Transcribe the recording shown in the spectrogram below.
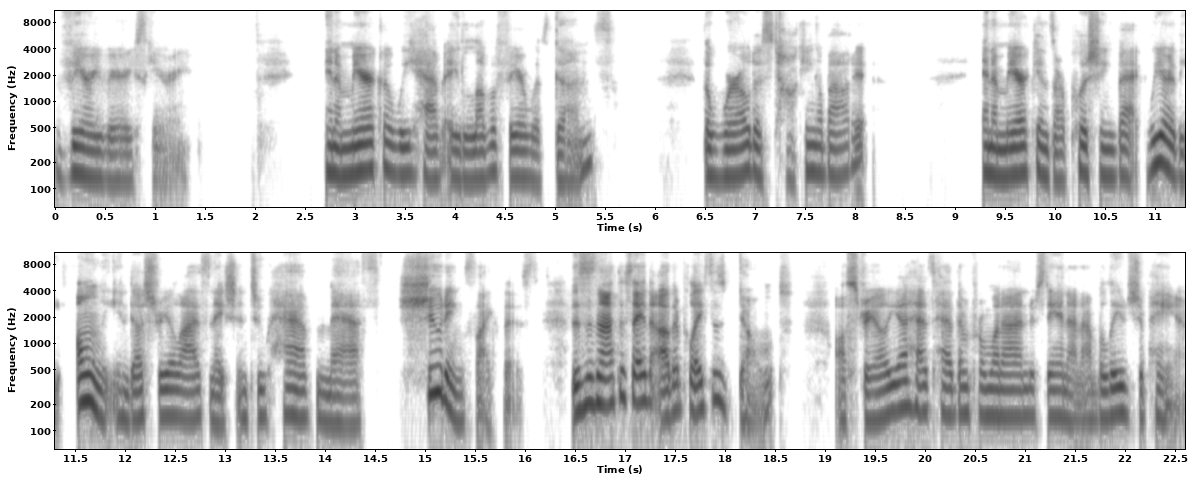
Very, very scary. In America, we have a love affair with guns. The world is talking about it, and Americans are pushing back. We are the only industrialized nation to have mass shootings like this. This is not to say that other places don't. Australia has had them, from what I understand, and I believe Japan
